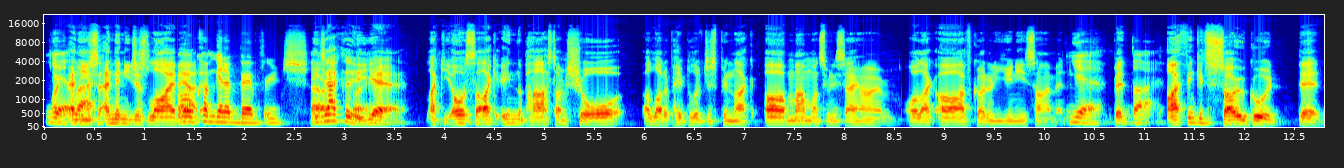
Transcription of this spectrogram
Like, yeah, and, like, you just, and then you just lie about. oh, about come it. get a beverage. Oh, Exactly. yeah. Like you also like in the past, I'm sure a lot of people have just been like, "Oh, mum wants me to stay home," or like, "Oh, I've got a uni assignment." Yeah. But like, I think it's so good that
